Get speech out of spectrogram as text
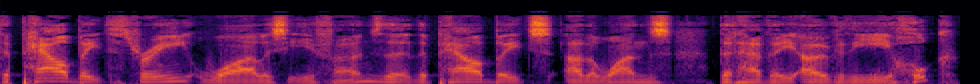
the Powerbeat 3 wireless earphones. The, the Powerbeats are the ones that have the over the ear hook.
